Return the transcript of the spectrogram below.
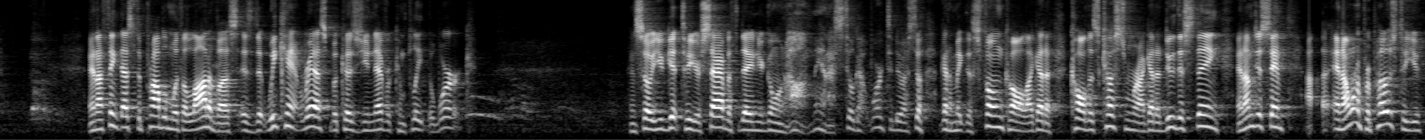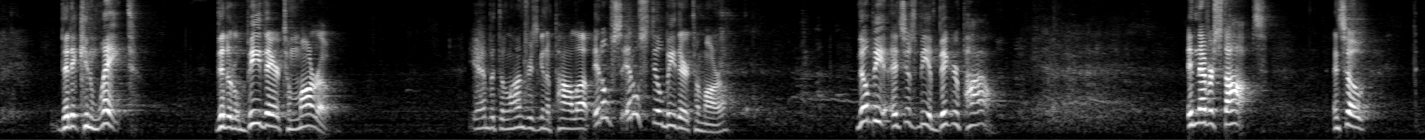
And I think that's the problem with a lot of us is that we can't rest because you never complete the work. And so you get to your Sabbath day and you're going, oh I still got work to do. I still got to make this phone call. I got to call this customer. I got to do this thing. And I'm just saying, and I want to propose to you that it can wait, that it'll be there tomorrow. Yeah, but the laundry's going to pile up. It'll, it'll still be there tomorrow. There'll be, it's just be a bigger pile. It never stops. And so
